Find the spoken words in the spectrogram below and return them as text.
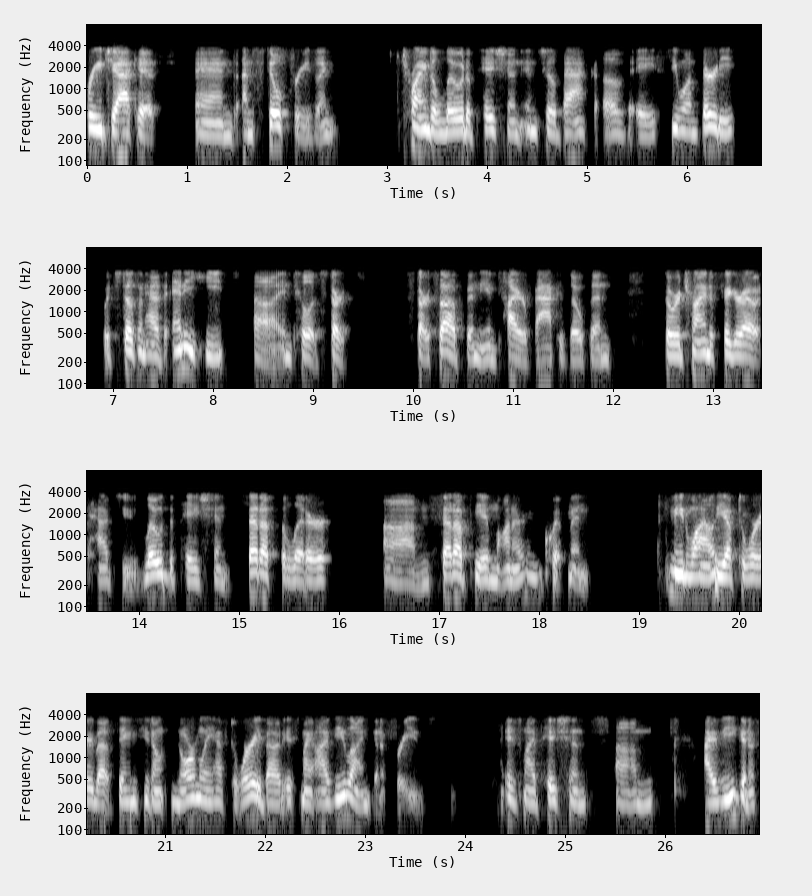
three jackets, and I'm still freezing trying to load a patient into the back of a C-130, which doesn't have any heat uh, until it starts starts up and the entire back is open. So we're trying to figure out how to load the patient, set up the litter, um, set up the monitoring equipment. Meanwhile, you have to worry about things you don't normally have to worry about. Is my IV line going to freeze? Is my patient's um, IV going to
